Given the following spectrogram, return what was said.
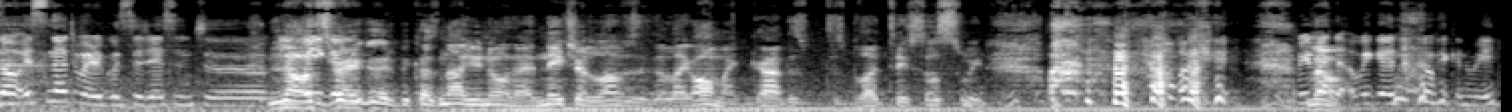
so it's not very good suggestion to no, vegan. it's very good because now you know that nature loves it. They're like, oh my god, this this blood tastes so sweet. okay, we No. can we can we can wait.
